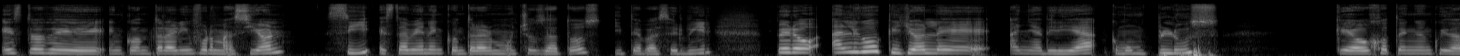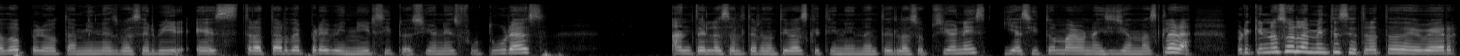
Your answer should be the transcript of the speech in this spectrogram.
esto de encontrar información, sí, está bien encontrar muchos datos y te va a servir, pero algo que yo le añadiría como un plus, que ojo tengan cuidado, pero también les va a servir, es tratar de prevenir situaciones futuras ante las alternativas que tienen, ante las opciones y así tomar una decisión más clara. Porque no solamente se trata de ver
